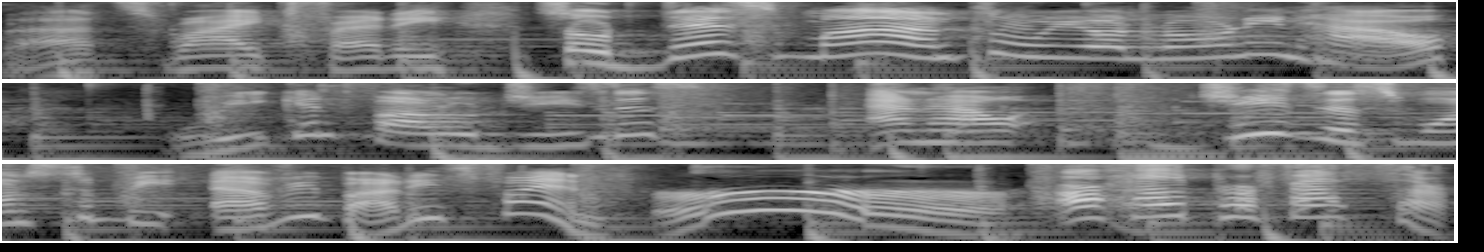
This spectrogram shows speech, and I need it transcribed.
That's right, Freddy. So this month we are learning how we can follow Jesus and how Jesus wants to be everybody's friend. Oh, hey, Professor.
